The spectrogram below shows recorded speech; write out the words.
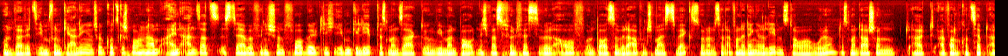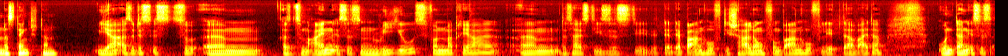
Und weil wir jetzt eben von Gerlingen schon kurz gesprochen haben, ein Ansatz ist der aber, finde ich, schon vorbildlich eben gelebt, dass man sagt, irgendwie man baut nicht was für ein Festival auf und baut es dann wieder ab und schmeißt es weg, sondern es hat einfach eine längere Lebensdauer, oder? Dass man da schon halt einfach ein Konzept anders denkt dann. Ja, also das ist zu, ähm, also zum einen ist es ein Reuse von Material. Ähm, das heißt, dieses, die, der, der, Bahnhof, die Schalung vom Bahnhof lebt da weiter. Und dann ist es,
